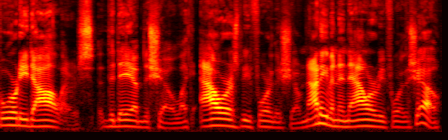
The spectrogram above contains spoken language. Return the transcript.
$40 the day of the show, like hours before the show, not even an hour before the show.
